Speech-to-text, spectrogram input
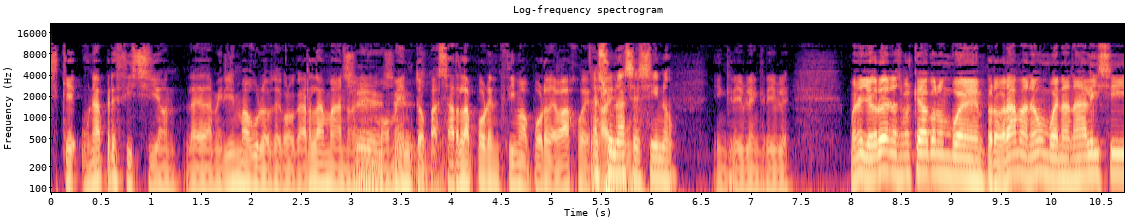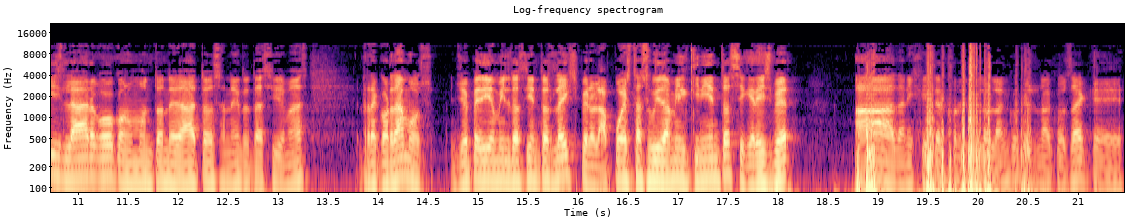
Es que una precisión, la de Damiris Magulov, de colocar la mano Sí, en el momento, sí. pasarla por encima o por debajo de Es un uf, asesino. Increíble, increíble. Bueno, yo creo que nos hemos quedado con un buen programa, ¿no? Un buen análisis, largo, con un montón de datos, anécdotas y demás. Recordamos, yo he pedido 1200 likes, pero la apuesta ha subido a 1500 si queréis ver a Dani Hater con el pelo blanco, que es una cosa que...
